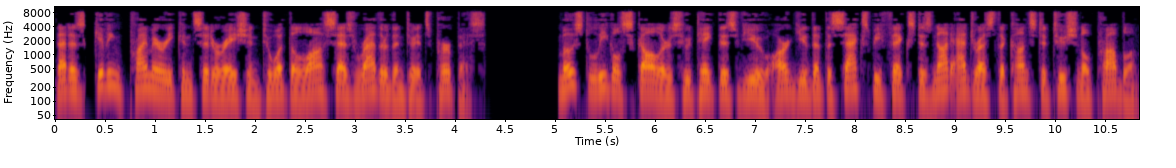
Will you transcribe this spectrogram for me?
that is, giving primary consideration to what the law says rather than to its purpose. Most legal scholars who take this view argue that the Saxbe fix does not address the constitutional problem.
